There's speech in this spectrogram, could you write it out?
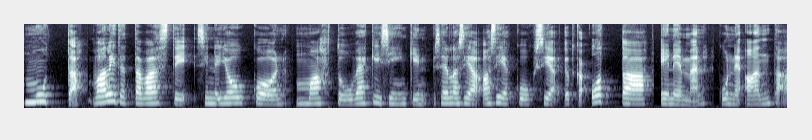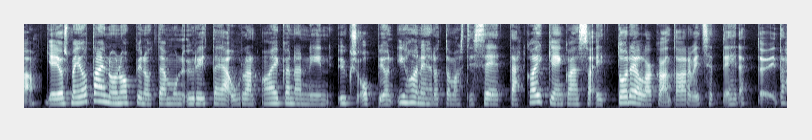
mutta Mutta valitettavasti sinne joukkoon mahtuu väkisinkin sellaisia asiakkuuksia, jotka ottaa enemmän kuin ne antaa. Ja jos mä jotain on oppinut tämän mun yrittäjäuran aikana, niin yksi oppi on ihan ehdottomasti se, että kaikkien kanssa ei todellakaan tarvitse tehdä töitä.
